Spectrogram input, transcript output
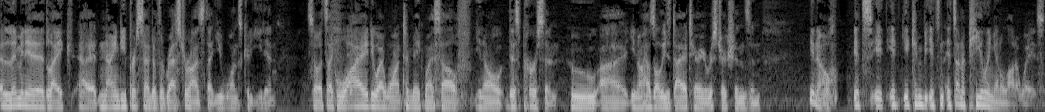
eliminated like uh, 90% of the restaurants that you once could eat in. So it's like, why do I want to make myself, you know, this person who, uh, you know, has all these dietary restrictions and, you know, it's, it, it, it can be, it's, it's unappealing in a lot of ways.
